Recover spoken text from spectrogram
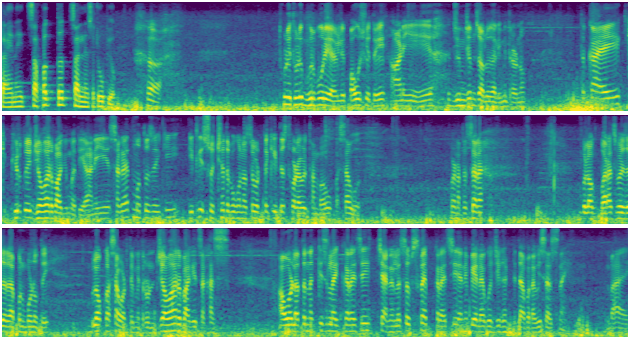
काय नाही चा- फक्त चालण्यासाठी उपयोग. थोडी थोडी भरपूर यायला लागली पाऊस येतोय आणि झिमझिम चालू झाली मित्रांनो. तर काय आहे की फिरतोय जव्हार बागेमध्ये आणि सगळ्यात महत्त्वाचं आहे की इथली स्वच्छता बघून असं वाटतं की इथंच थोडा वेळ थांबावं बसावं. पण आता जरा ब्लॉग बराच वेळ झाला आपण बनवतोय. ब्लॉग कसा वाटतो मित्रांनो? जव्हार बागेचा खास. आवडला तर नक्कीच लाईक करायचे चॅनलला सबस्क्राईब करायचे आणि बेलायकोची घंटी दाबायला विसरायचं नाही. बाय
